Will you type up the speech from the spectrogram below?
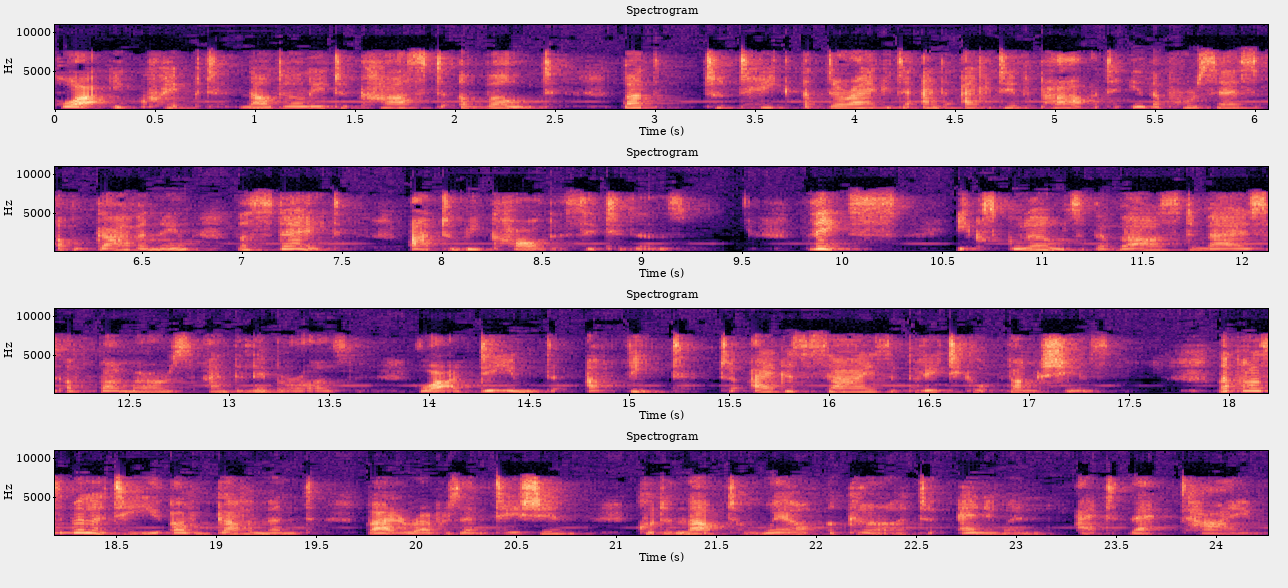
who are equipped not only to cast a vote, but to take a direct and active part in the process of governing the state are to be called citizens. This excludes the vast mass of farmers and laborers, who are deemed unfit to exercise political functions. The possibility of government by representation could not well occur to anyone at that time.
